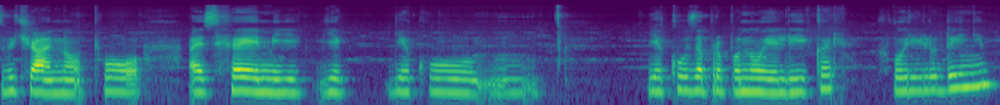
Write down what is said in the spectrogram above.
звичайно, по е, схемі, яку, яку запропонує лікар хворій людині.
